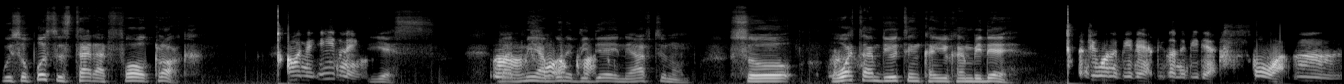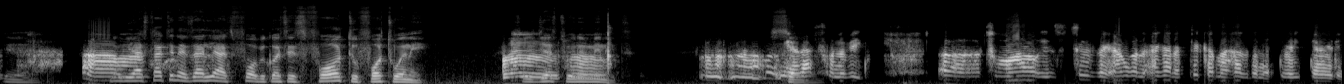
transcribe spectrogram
we're supposed to start at 4 o'clock. Oh, in the evening. Yes. But Mm, me, I'm going to be there in the afternoon. So, what time do you think can, you can be there? Do you want to be there, you're going to be there at 4. Mm. Yeah. Um, No, we are starting exactly at 4 because it's 4 to 4.20. So, mm, just 20 mm, minutes. mm, mm. So- Yeah, that's going to be. Uh, tomorrow is Tuesday. I'm gonna. I gotta pick up my husband at three thirty.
